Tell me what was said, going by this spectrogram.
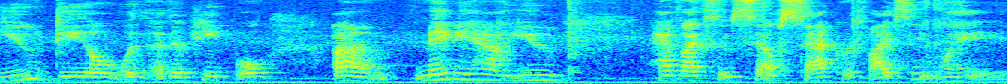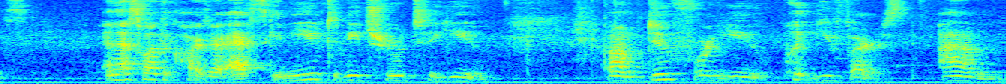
you deal with other people, um, maybe how you have like some self-sacrificing ways. And that's why the cards are asking you to be true to you. Um, do for you, put you first. Um,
